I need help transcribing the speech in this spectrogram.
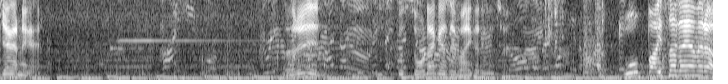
क्या करने का है अरे इसको सोडा कैसे बाय करेंगे अच्छा वो पैसा गया मेरा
